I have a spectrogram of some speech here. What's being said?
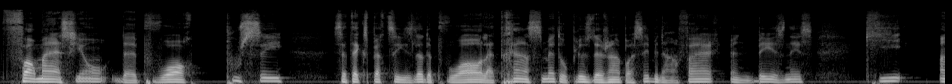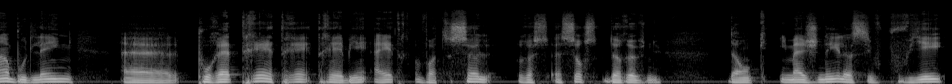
formation, de pouvoir pousser cette expertise-là, de pouvoir la transmettre au plus de gens possible et d'en faire une business qui en bout de ligne, euh, pourrait très, très, très bien être votre seule euh, source de revenus. Donc, imaginez là, si vous pouviez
